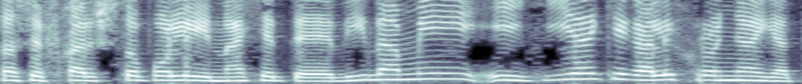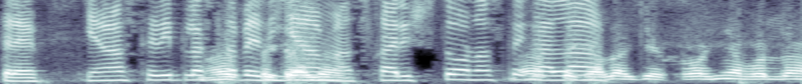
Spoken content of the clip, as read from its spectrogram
Σας ευχαριστώ πολύ. Να έχετε δύναμη, υγεία και καλή χρονιά γιατρέ. Και να είστε δίπλα στα παιδιά μας. Ευχαριστώ. Να είστε, καλά. καλά και χρόνια πολλά.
